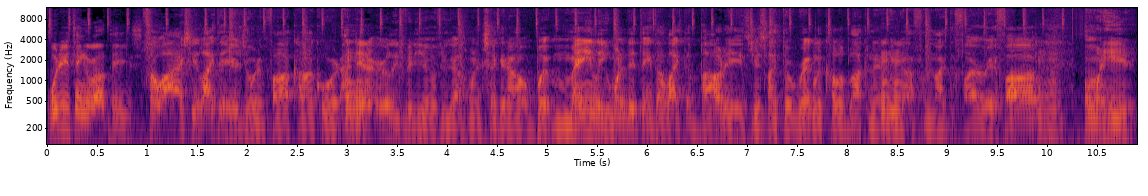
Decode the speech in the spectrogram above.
What do you think about these? So I actually like the Air Jordan 5 Concord. I did mm-hmm. an early video if you guys want to check it out. But mainly one of the things I liked about it is just like the regular color blocking that we mm-hmm. got from like the Fire Red 5 mm-hmm. on here.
